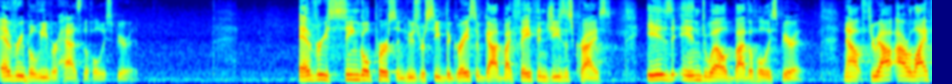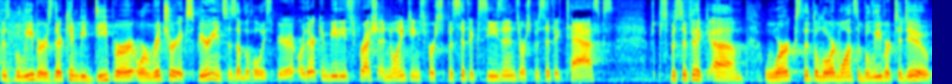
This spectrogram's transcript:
Every believer has the Holy Spirit. Every single person who's received the grace of God by faith in Jesus Christ is indwelled by the Holy Spirit. Now, throughout our life as believers, there can be deeper or richer experiences of the Holy Spirit, or there can be these fresh anointings for specific seasons or specific tasks, specific um, works that the Lord wants a believer to do.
